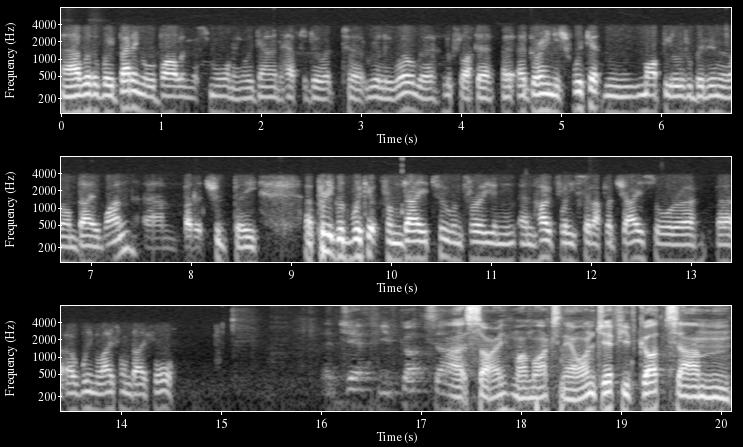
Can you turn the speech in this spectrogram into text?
Uh, whether we're batting or bowling this morning, we're going to have to do it uh, really well. There looks like a, a, greenish wicket and might be a little bit in it on day one, um, but it should be a pretty good wicket from day two and three, and, and hopefully set up a chase or a, a win late on day four. Jeff, you've got. Uh, sorry, my mic's now on. Jeff, you've got. Um,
